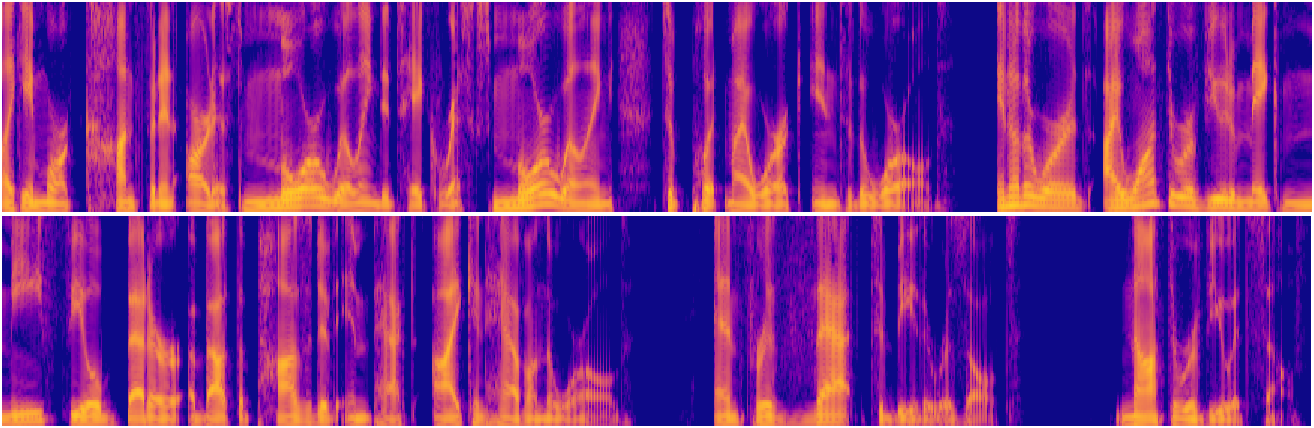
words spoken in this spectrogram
like a more confident artist, more willing to take risks, more willing to put my work into the world. In other words, I want the review to make me feel better about the positive impact I can have on the world, and for that to be the result, not the review itself.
